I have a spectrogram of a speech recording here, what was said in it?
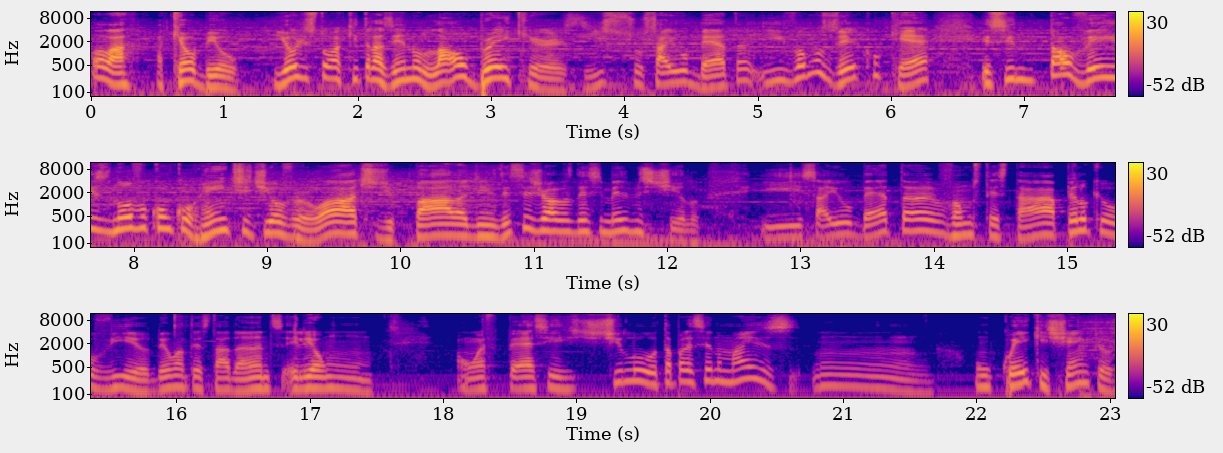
Olá, aqui é o Bill e hoje estou aqui trazendo Lawbreakers. Isso saiu beta e vamos ver qual é esse talvez novo concorrente de Overwatch, de Paladins, desses jogos desse mesmo estilo. E saiu beta, vamos testar. Pelo que eu vi, eu dei uma testada antes, ele é um um FPS estilo, tá parecendo mais um um Quake Champions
